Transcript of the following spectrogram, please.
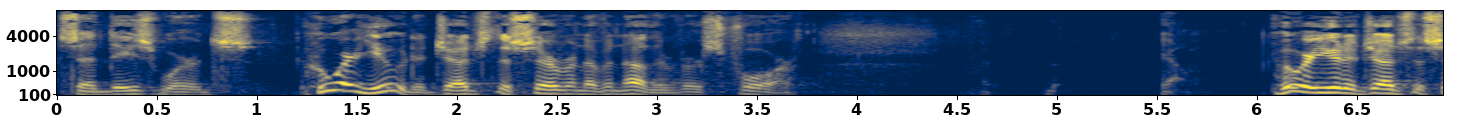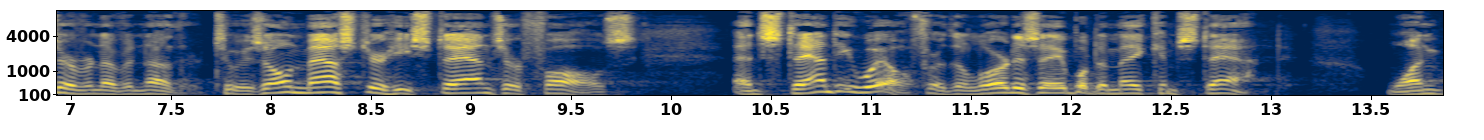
said these words Who are you to judge the servant of another? Verse 4. Yeah. Who are you to judge the servant of another? To his own master he stands or falls, and stand he will, for the Lord is able to make him stand. One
